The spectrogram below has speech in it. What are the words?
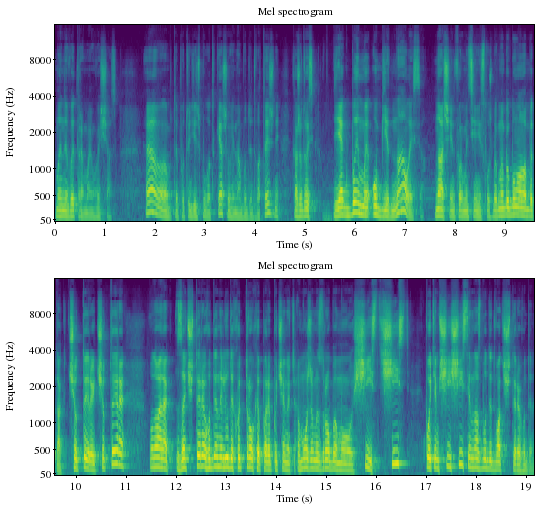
Ми не витримаємо весь час. Е, типу, тоді ж було таке, що війна буде два тижні. Кажу, дивись, якби ми об'єдналися, наші інформаційні служби, ми б мали би так: 4-4. Ну, давай так, за 4 години люди хоч трохи перепочинуть, а може ми зробимо 6-6, потім 6-6, і в нас буде 24 години.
